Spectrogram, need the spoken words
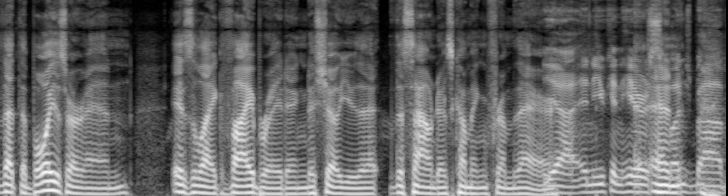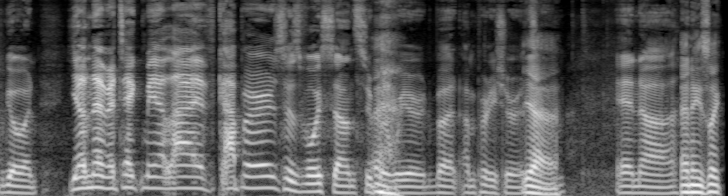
that the boys are in is like vibrating to show you that the sound is coming from there Yeah, and you can hear And- SpongeBob going, "You'll never take me alive, coppers." His voice sounds super weird, but I'm pretty sure it's Yeah. him. And uh, and he's like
